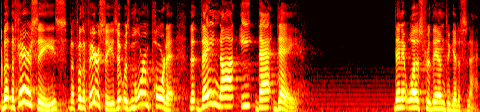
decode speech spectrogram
But the Pharisees, but for the Pharisees, it was more important that they not eat that day than it was for them to get a snack.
